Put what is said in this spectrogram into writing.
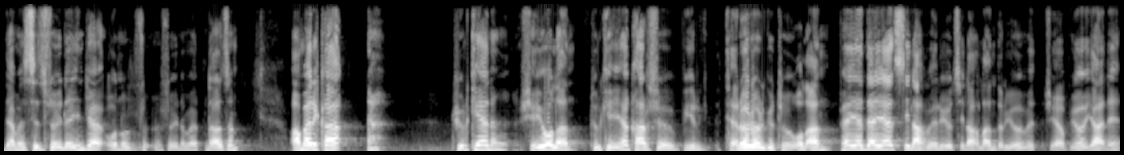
Demin siz söyleyince onu sö- söylemek lazım. Amerika Türkiye'nin şeyi olan, Türkiye'ye karşı bir terör örgütü olan PYD'ye silah veriyor, silahlandırıyor ve şey yapıyor. Yani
